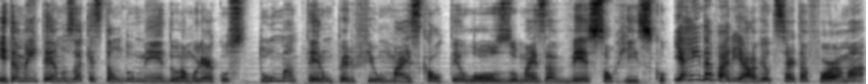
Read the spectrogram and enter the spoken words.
E também temos a questão do medo. A mulher costuma ter um perfil mais cauteloso, mais avesso ao risco. E a renda variável, de certa forma,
